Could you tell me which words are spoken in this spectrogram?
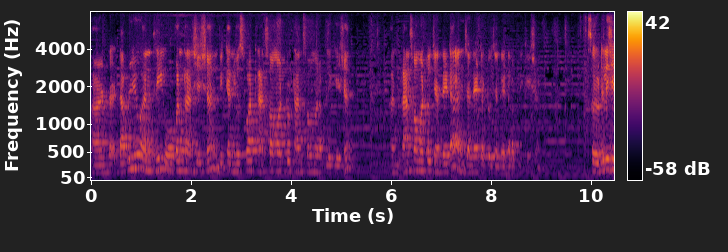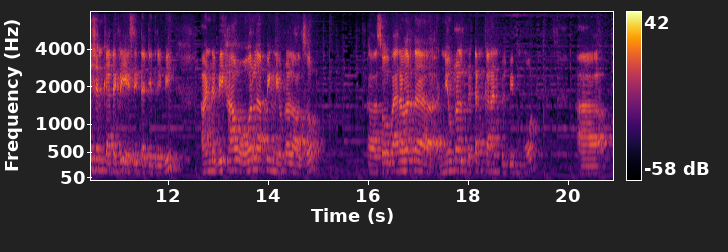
and W and 3 open transition we can use for transformer to transformer application and transformer to generator and generator to generator application. So utilization category AC33B and we have overlapping neutral also. Uh, so wherever the neutral return current will be more, uh,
